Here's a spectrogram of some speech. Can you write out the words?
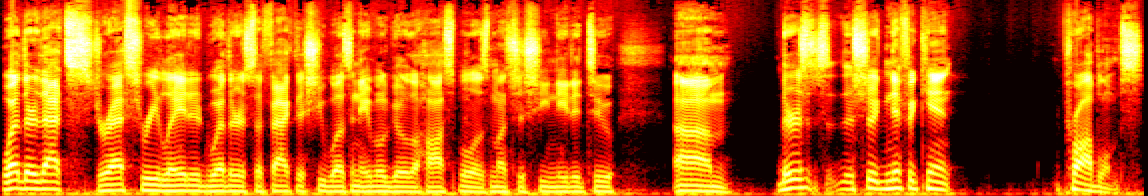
Whether that's stress related, whether it's the fact that she wasn't able to go to the hospital as much as she needed to, um, there's there's significant problems,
